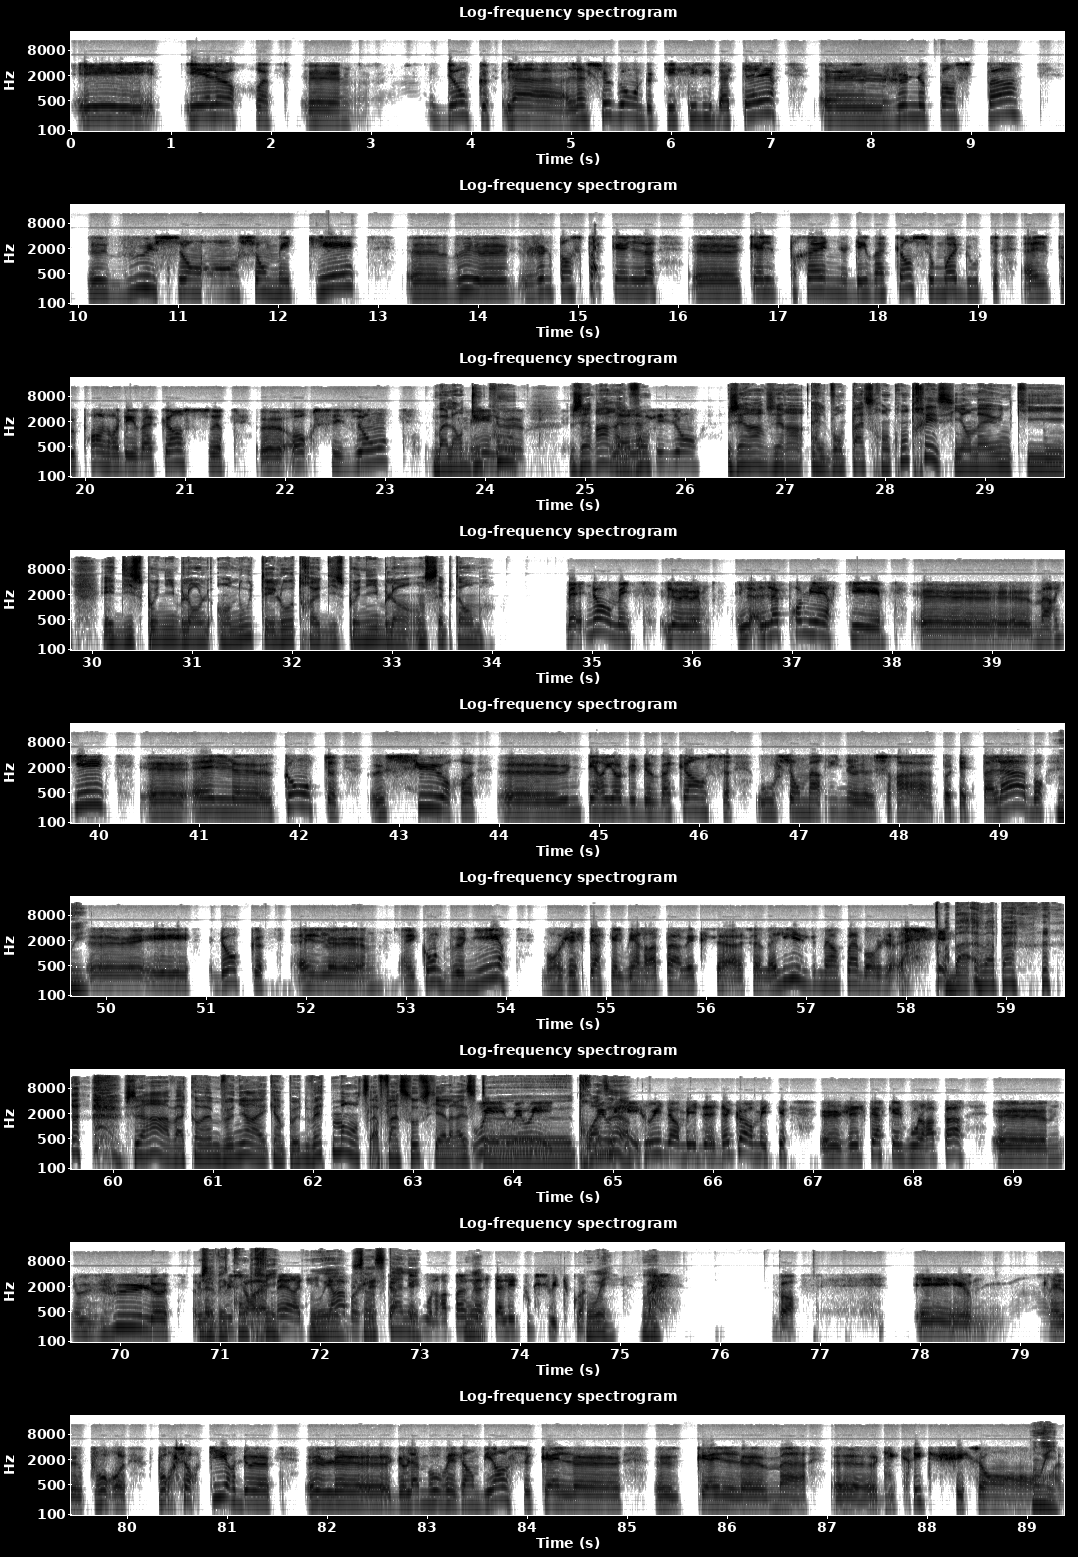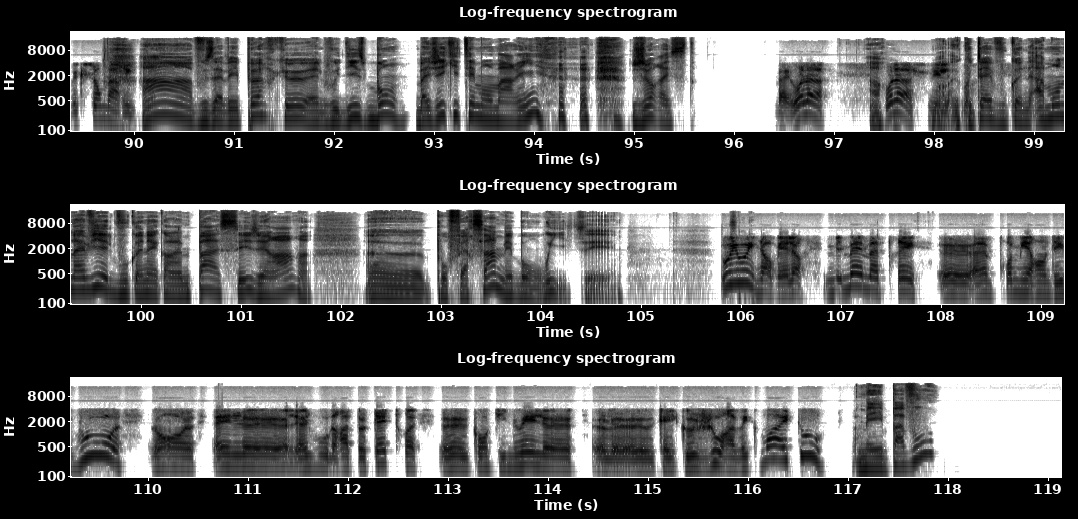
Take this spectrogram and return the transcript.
Et, et alors, euh, donc la, la seconde qui est célibataire, je ne pense pas, vu son, son métier, je ne pense pas qu'elle qu'elle prenne des vacances au mois d'août. Elle peut prendre des vacances hors saison. Bah alors du coup, Gérard, la, elles vont... saison. Gérard, Gérard, elles vont pas se rencontrer s'il y en a une qui est disponible en, août et l'autre disponible en, septembre. Mais non, mais le, la, première qui est euh, mariée, euh, elle euh, compte sur une période de vacances où son mari ne sera peut-être pas là. Bon, et donc elle, elle compte venir Bon, j'espère qu'elle viendra pas avec sa, valise, mais enfin bon. Je... Ah bah, elle va pas. Sarah, elle va quand même venir avec un peu de vêtements, enfin, sauf si elle reste oui, oui, oui. Euh, trois heures. Oui, oui, non, mais d'accord, mais euh, j'espère qu'elle voudra pas, euh, vu le la vue sur la mer, etc. Oui, bon, j'espère qu'elle voudra pas s'installer tout de suite, quoi. Oui. oui. bon. Et pour pour sortir de euh, le, de la mauvaise ambiance qu'elle euh, qu'elle m'a décrite chez son avec son mari. Ah, vous avez peur qu'elle vous dise bon, bah j'ai quitté mon mari, je reste. Ben voilà. Ah. Voilà. écoutez, elle vous connaît. À mon avis, elle vous connaît quand même pas assez, Gérard, pour faire ça. Mais bon, oui, c'est. Oui, oui, non, mais alors, même après euh, un premier rendez-vous, euh, elle, euh, elle voudra peut-être continuer le, quelques jours avec moi et tout. Mais pas vous?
